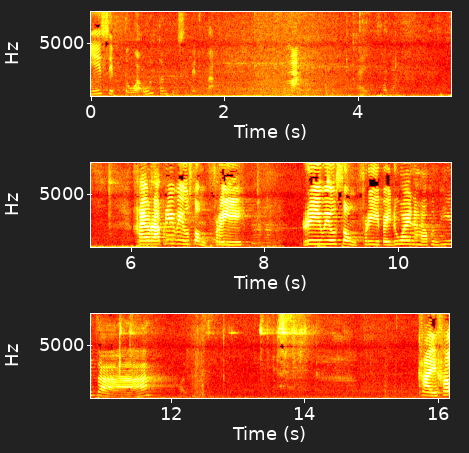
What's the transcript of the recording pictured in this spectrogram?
220 ตัว อุ้ยต้นทุน11 บาท มาไอ้เสร็จยังใครรับรีวิวส่งฟรี รีวิวส่งฟรีไปด้วยนะคะคุณพี่จ๋า ใครเข้า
